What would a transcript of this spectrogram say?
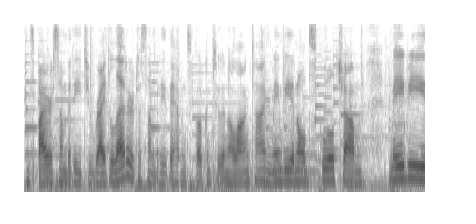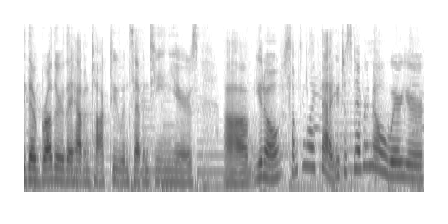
inspire somebody to write a letter to somebody they haven't spoken to in a long time. Maybe an old school chum, maybe their brother they haven't talked to in 17 years. Uh, you know, something like that. You just never know where your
